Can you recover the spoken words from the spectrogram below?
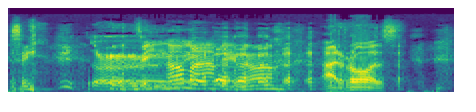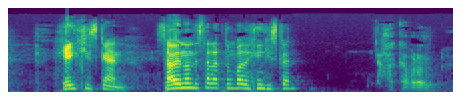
Sí. Sí, no mames, no. Arroz. Gengis Khan. ¿Saben dónde está la tumba de Gengis Khan? Ah, cabrón.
